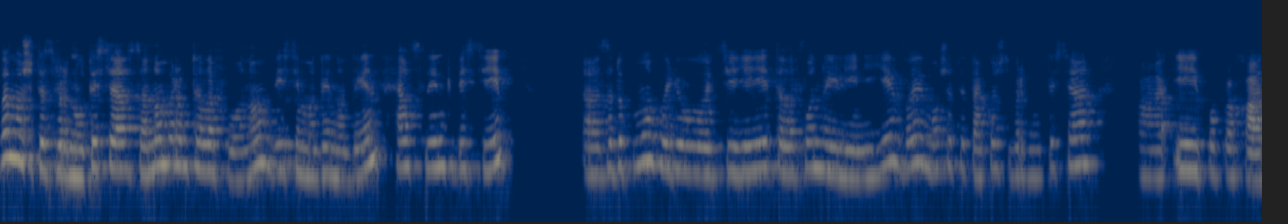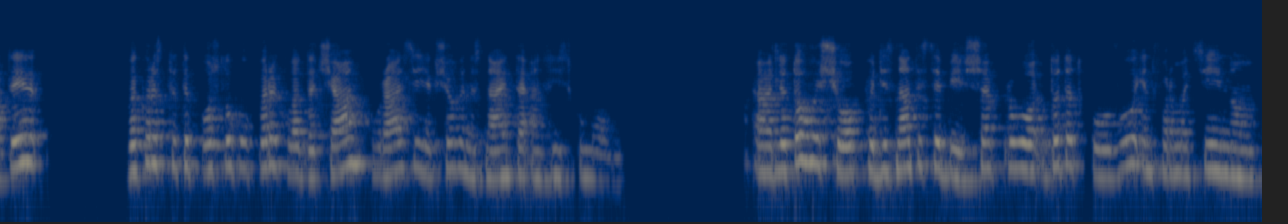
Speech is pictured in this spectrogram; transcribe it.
Ви можете звернутися за номером телефону 811 HealthLink BC. Е, За допомогою цієї телефонної лінії ви можете також звернутися і попрохати використати послугу перекладача у разі, якщо ви не знаєте англійську мову. Для того, щоб дізнатися більше про додаткову інформаційну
